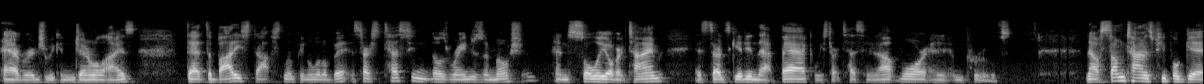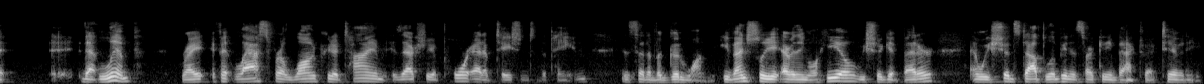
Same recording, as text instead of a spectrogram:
average. We can generalize that the body stops limping a little bit and starts testing those ranges of motion. And slowly over time, it starts getting that back. And we start testing it out more, and it improves. Now, sometimes people get eh, that limp right? If it lasts for a long period of time, is actually a poor adaptation to the pain instead of a good one. Eventually, everything will heal. We should get better, and we should stop limping and start getting back to activity.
